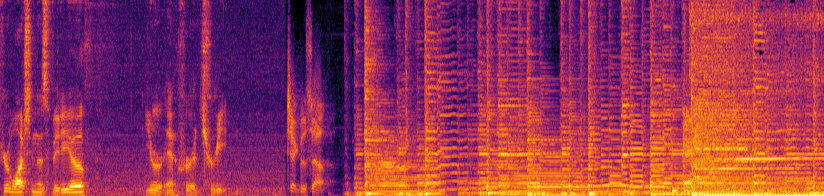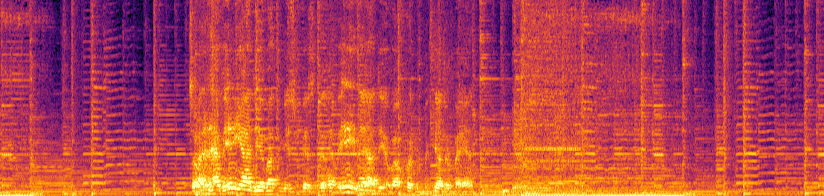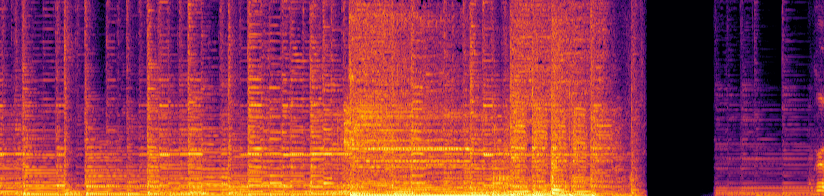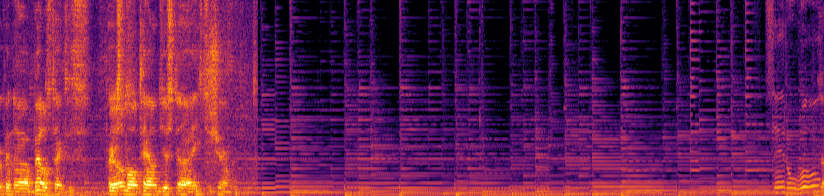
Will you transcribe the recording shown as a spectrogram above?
If you're watching this video, you're in for a treat. Check this out. So I didn't have any idea about the music business. Didn't have any idea about putting together a band. Bells, Texas. Very Bells? small town just uh, east of Sherman.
